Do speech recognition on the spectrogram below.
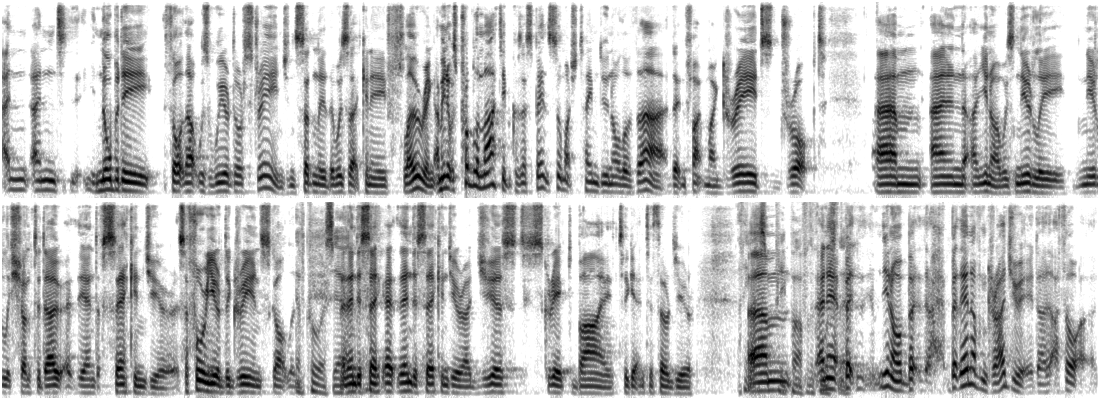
and and nobody thought that was weird or strange. And suddenly there was that kind of flowering. I mean, it was problematic because I spent so much time doing all of that that in fact my grades dropped um, and uh, you know, I was nearly nearly shunted out at the end of second year. It's a four-year degree in Scotland, of course. Yeah. And then the sec- at the end of second year, I just scraped by to get into third year. I think that's um, pretty par for the course. It, but you know, but but then having graduated, I, I, thought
